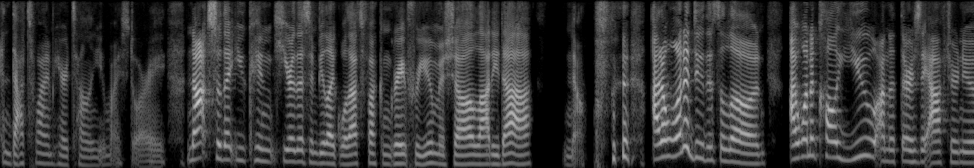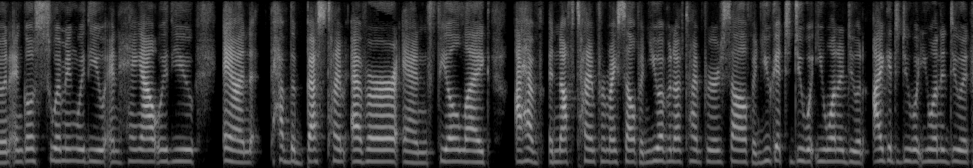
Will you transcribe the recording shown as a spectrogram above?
And that's why I'm here telling you my story. Not so that you can hear this and be like, well, that's fucking great for you, Michelle, la di da no, I don't want to do this alone. I want to call you on a Thursday afternoon and go swimming with you and hang out with you and have the best time ever and feel like I have enough time for myself and you have enough time for yourself and you get to do what you want to do and I get to do what you want to do it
